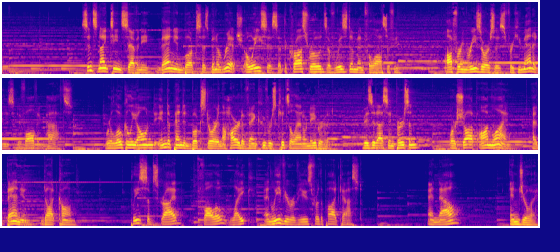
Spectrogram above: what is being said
Since 1970, Banyen Books has been a rich oasis at the crossroads of wisdom and philosophy, offering resources for humanity's evolving paths. We're a locally owned, independent bookstore in the heart of Vancouver's Kitsilano neighborhood. Visit us in person or shop online at banyen.com. Please subscribe follow, like, and leave your reviews for the podcast. And now, enjoy.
